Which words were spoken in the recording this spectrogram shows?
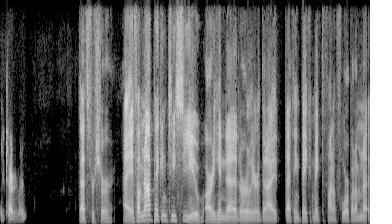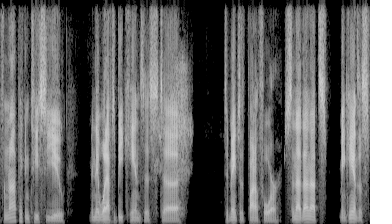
the tournament. That's for sure. If I'm not picking TCU, I already hinted at it earlier that I I think they could make the Final Four, but I'm not. If I'm not picking TCU, I mean they would have to beat Kansas to to make to the Final Four. So that then that's I mean Kansas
